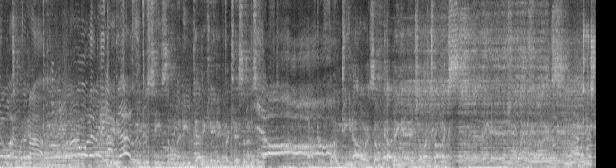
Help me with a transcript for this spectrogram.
come to an end. Förra året innan It is good to see so many dedicated participants Ja! after 14 hours of cutting-edge electronics. Each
